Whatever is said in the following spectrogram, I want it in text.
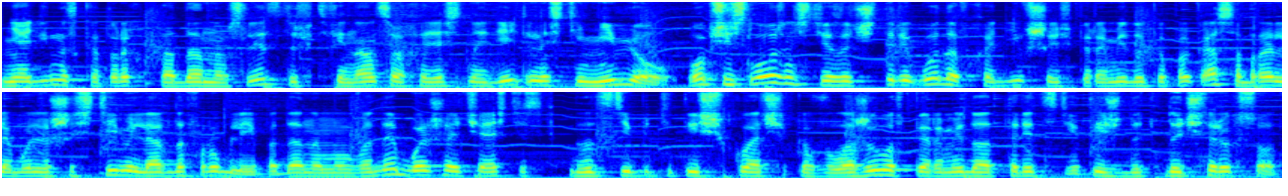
ни один из которых, по данным следствия, финансово-хозяйственной деятельности не вел. В общей сложности за 4 года входившие в пирамиду КПК собрали более 6 миллиардов рублей. По данным МВД, большая часть из 25 тысяч вкладчиков вложила в пирамиду от 30 тысяч до 400.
